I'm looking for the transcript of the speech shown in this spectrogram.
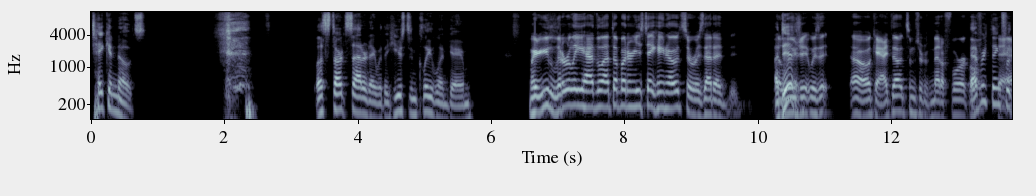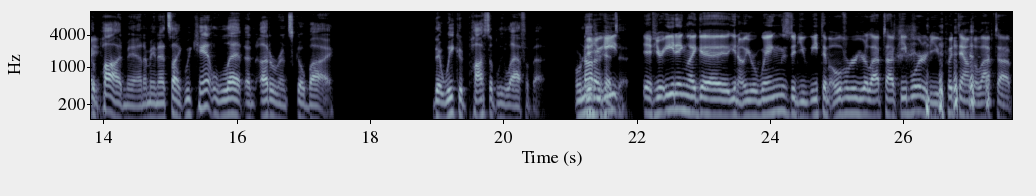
taking notes. Let's start Saturday with the Houston Cleveland game. Wait, you literally had the laptop underneath taking notes, or was that a I did. illusion? Was it? Oh, okay. I thought some sort of metaphorical. Everything for the pod, man. I mean, it's like we can't let an utterance go by that we could possibly laugh about or not Did our you eat- headset. If you're eating like a, you know, your wings, did you eat them over your laptop keyboard, or do you put down the laptop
